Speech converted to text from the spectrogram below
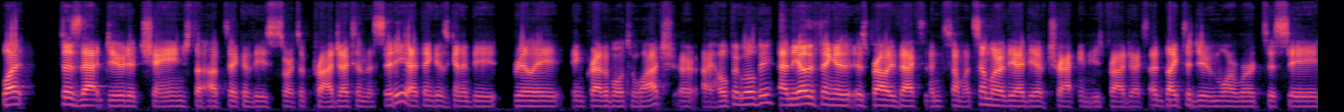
what does that do to change the uptick of these sorts of projects in the city? I think is going to be really incredible to watch, or I hope it will be. And the other thing is, is probably back to somewhat similar the idea of tracking these projects. I'd like to do more work to see.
